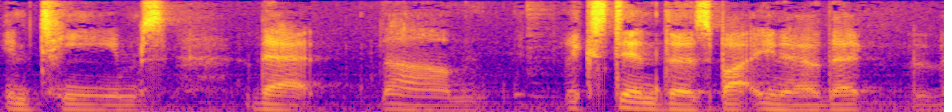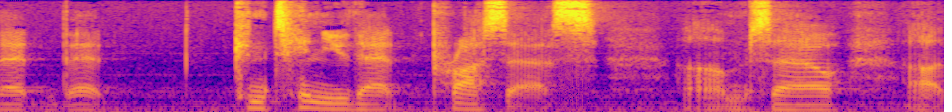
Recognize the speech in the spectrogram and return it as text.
in teams that um, extend those, bi- you know, that that that continue that process. Um, so uh,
